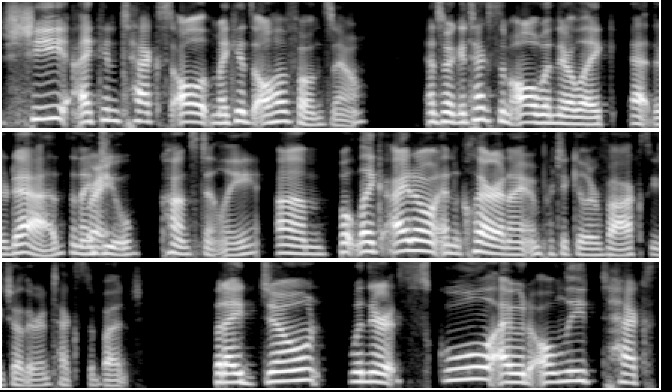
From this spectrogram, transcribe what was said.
she, I can text all my kids. All have phones now, and so I can text them all when they're like at their dad's, and I Right. do constantly. Um, but like I don't, and Clara and I in particular vox each other and text a bunch. But I don't when they're at school. I would only text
